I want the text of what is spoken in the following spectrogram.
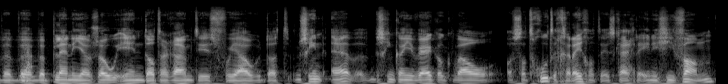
we, we, we, plannen jou zo in dat er ruimte is voor jou. Dat misschien, hè, misschien kan je werk ook wel, als dat goed geregeld is, krijg je er energie van.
